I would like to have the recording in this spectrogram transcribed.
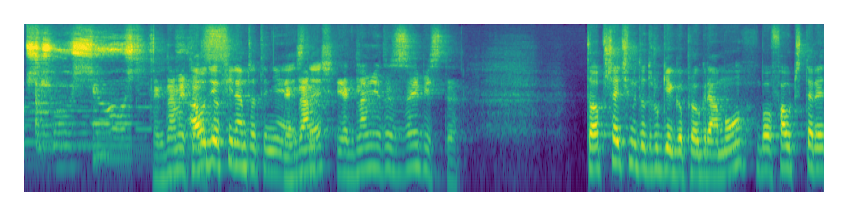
Przyszłość już Jak dla mnie to Audiofilem to ty nie jest, jak, dla, jesteś. jak dla mnie to jest zajebiste. To przejdźmy do drugiego programu, bo V4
